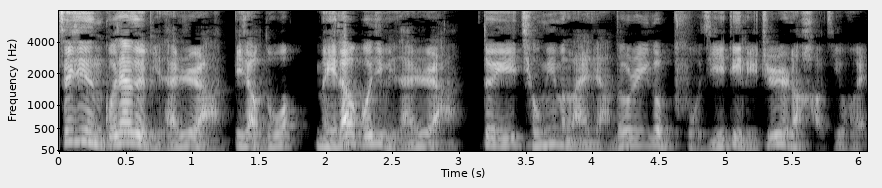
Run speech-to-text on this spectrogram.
最近国家队比赛日啊比较多，每到国际比赛日啊，对于球迷们来讲都是一个普及地理知识的好机会。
